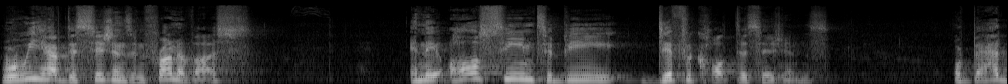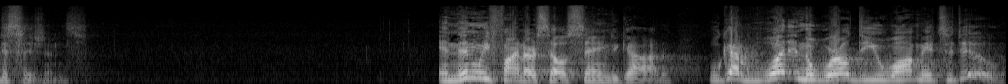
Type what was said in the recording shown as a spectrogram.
where we have decisions in front of us and they all seem to be difficult decisions or bad decisions. And then we find ourselves saying to God, well, God, what in the world do you want me to do?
